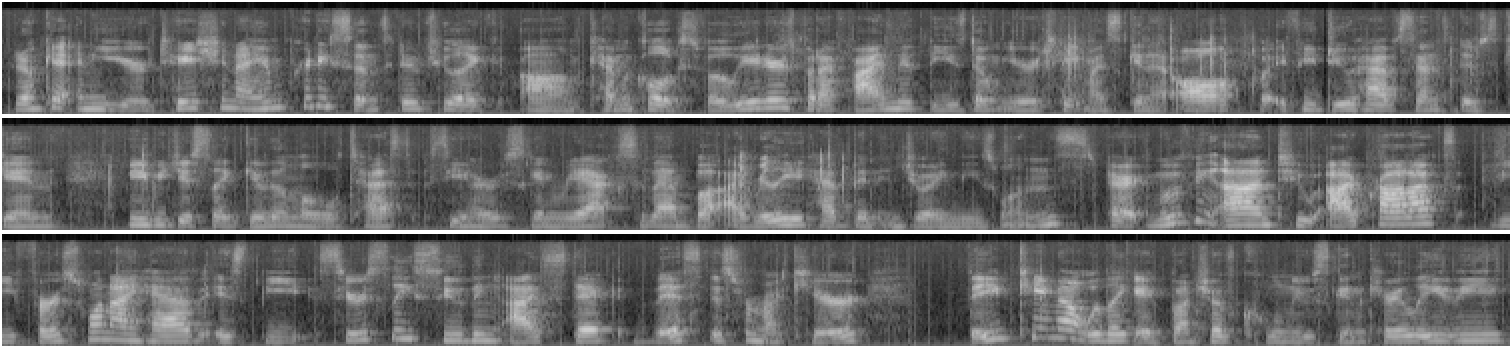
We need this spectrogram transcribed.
I don't get any irritation. I am pretty sensitive to like um, chemical exfoliators. But I find that these don't irritate my skin at all. But if you do have sensitive skin, maybe just like give them a little test. See how your skin reacts to them. But I really have been enjoying these ones. Alright, moving on to eye products. The first one I have is the Seriously Soothing Eye Stick. This is from Acure they came out with like a bunch of cool new skincare lately.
